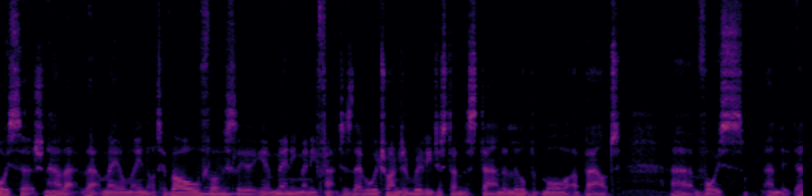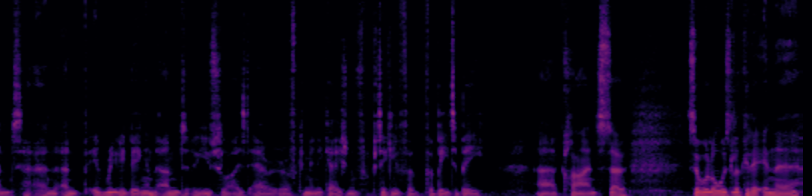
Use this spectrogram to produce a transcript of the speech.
Voice search and how that, that may or may not evolve. Obviously, you know many many factors there, but we're trying to really just understand a little bit more about uh, voice and it, and and and it really being an underutilized area of communication, for, particularly for for B two B uh, clients. So. So we'll always look at it in a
